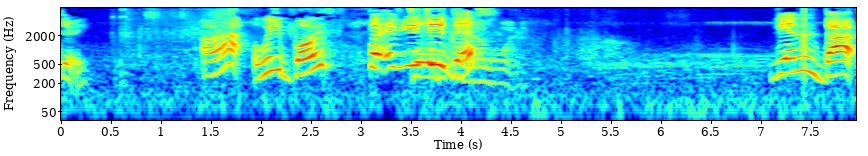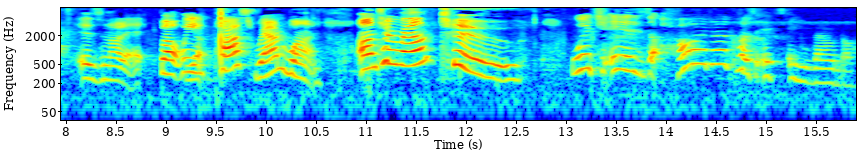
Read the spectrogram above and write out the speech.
three. Alright. We both But if you do this, one. then that is not it. But we Yep. passed round one. On to round two. Which is harder because it's a round off.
